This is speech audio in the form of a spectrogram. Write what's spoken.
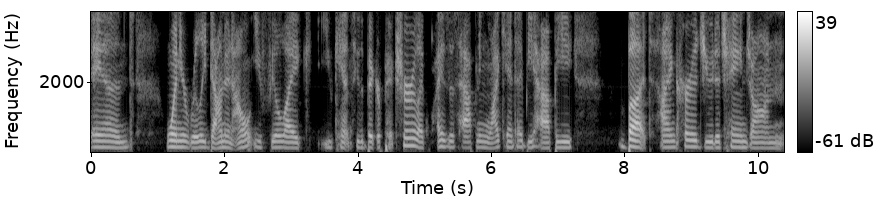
and when you're really down and out, you feel like you can't see the bigger picture. Like, why is this happening? Why can't I be happy? But I encourage you to change on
